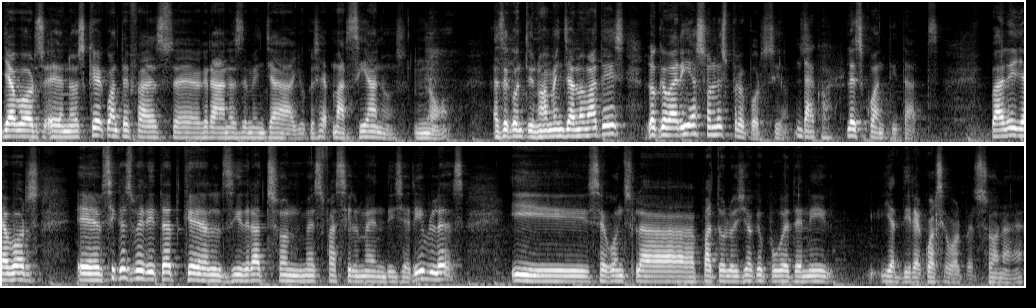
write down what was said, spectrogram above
Llavors, eh, no és que quan te fas eh, gran has de menjar, jo què sé, marcianos. No. Has de continuar menjant el mateix. El que varia són les proporcions. D'acord. Les quantitats. Vale? Llavors, eh, sí que és veritat que els hidrats són més fàcilment digeribles i segons la patologia que pugui tenir ja et diré qualsevol persona, eh?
